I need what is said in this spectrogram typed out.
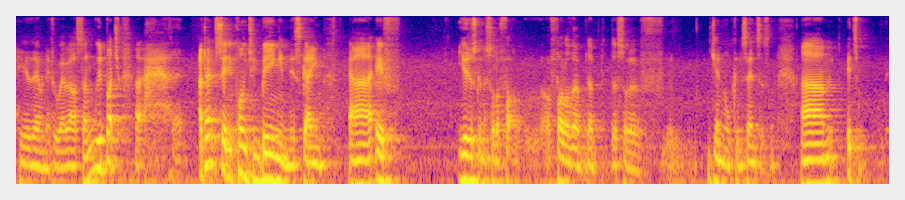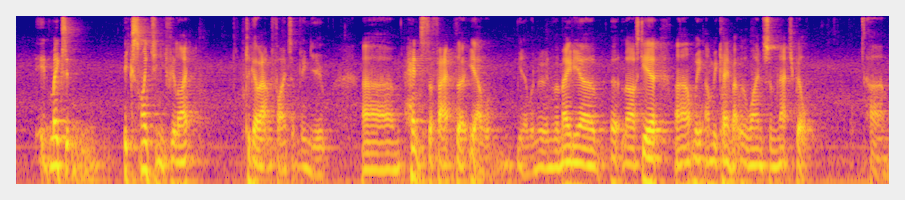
here, there, and everywhere else. And we'd much, uh, I don't see any point in being in this game uh, if you're just going to sort of follow, follow the, the, the sort of general consensus. Um, it's it makes it exciting, if you like, to go out and find something new. Um, hence the fact that, yeah, well, you know, when we were in Romania uh, last year, uh, we, and we came back with a wines from Natchbill. Um,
